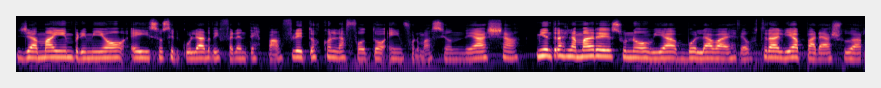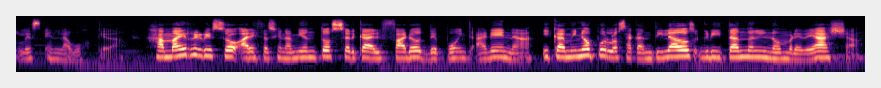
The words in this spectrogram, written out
Yamai imprimió e hizo circular diferentes panfletos con la foto e información de Aya, mientras la madre de su novia volaba desde Australia para ayudarles en la búsqueda. Jamai regresó al estacionamiento cerca del faro de Point Arena y caminó por los acantilados gritando el nombre de Aya.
